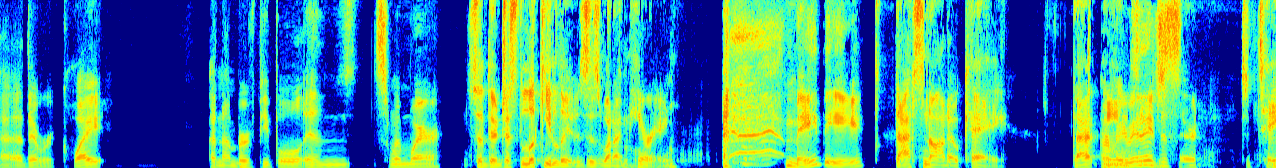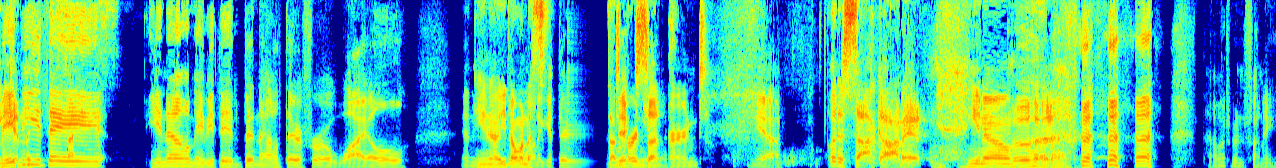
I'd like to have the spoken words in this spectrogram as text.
Uh, there were quite a number of people in swimwear. So they're just looky loos, is what I'm hearing. Maybe, That's not okay. That Or maybe they just- there to take. in maybe the they- you know, maybe they had been out there for a while, and You know, you don't want to get their sunburn sunburned. Yeah. put a sock on it. You know. that would have been funny.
